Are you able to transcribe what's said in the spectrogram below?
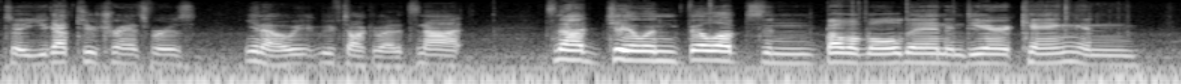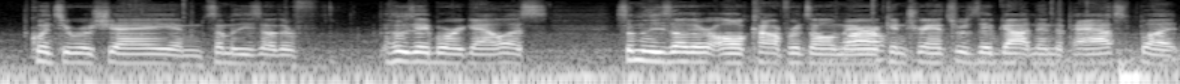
So you got two transfers. You know, we, we've talked about it. it's not it's not Jaelan Phillips and Bubba Bolden and D'Eriq King and Quincy Roche and some of these other Jose Borregales, some of these other all conference, all American Wow. transfers they've gotten in the past. But,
